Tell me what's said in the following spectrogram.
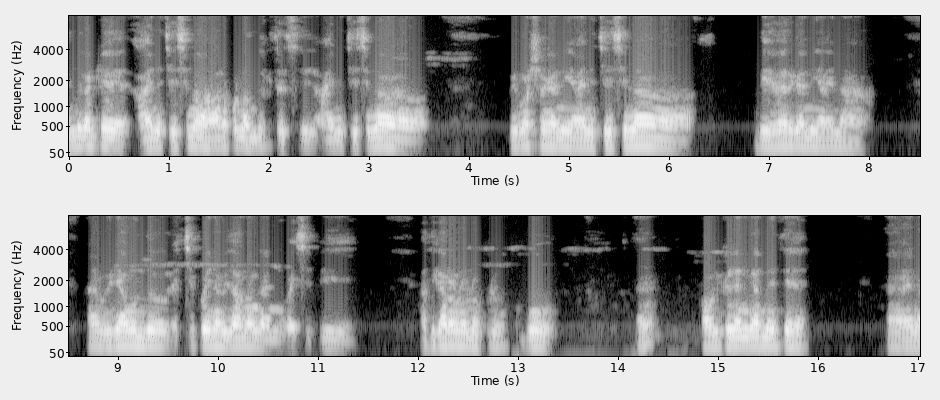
ఎందుకంటే ఆయన చేసిన ఆరోపణలు అందరికీ తెలిసి ఆయన చేసిన విమర్శ కానీ ఆయన చేసిన బిహేవియర్ కానీ ఆయన మీడియా ముందు రెచ్చిపోయిన విధానం కానీ వైసీపీ అధికారంలో ఉన్నప్పుడు భూ పవన్ కళ్యాణ్ గారిని అయితే ఆయన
